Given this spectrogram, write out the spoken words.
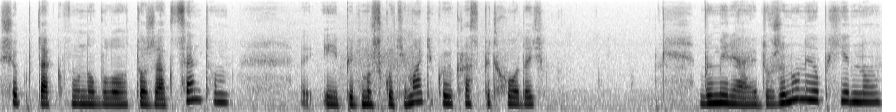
Щоб так воно було теж акцентом і під морську тематику якраз підходить. Виміряю довжину необхідну.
